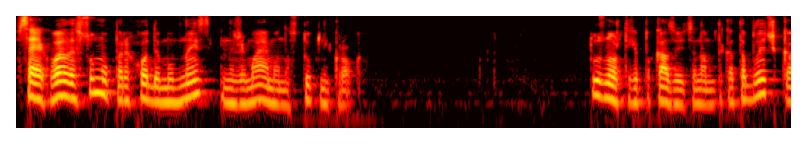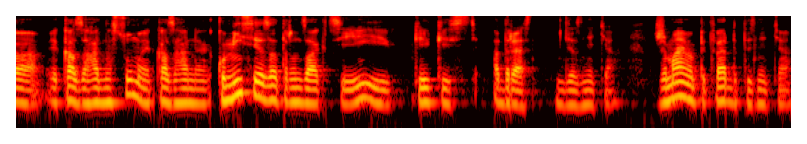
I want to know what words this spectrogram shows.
Все, як ввели суму, переходимо вниз і нажимаємо наступний крок. Тут знову ж таки показується нам така табличка, яка загальна сума, яка загальна комісія за транзакції і кількість адрес для зняття. Нажимаємо підтвердити зняття.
